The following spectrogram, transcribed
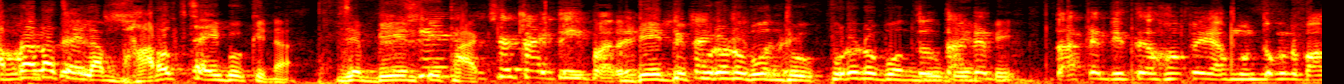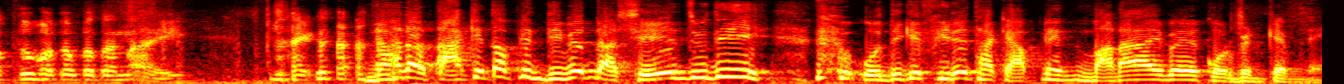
আমরা না চাইলাম ভারত চাইব কিনা যে বিএনপি থাক। চাইতেই পারে। বিএনপি পুরনো বন্ধু পুরনো বন্ধু তাকে দিতে হবে এমন তো কোনো বাধ্যবাধকতা নাই। না না তাকে তো আপনি দিবেন না। সে যদি ওদিকে ফিরে থাকে আপনি মানায় বা করবেন কেমনে?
